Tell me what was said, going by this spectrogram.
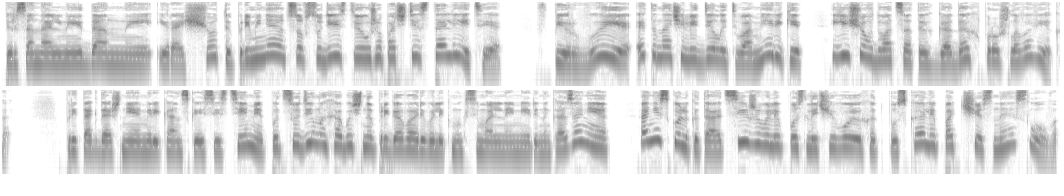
Персональные данные и расчеты применяются в судействе уже почти столетия. Впервые это начали делать в Америке еще в 20-х годах прошлого века. При тогдашней американской системе подсудимых обычно приговаривали к максимальной мере наказания, Они сколько-то отсиживали, после чего их отпускали под честное слово.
